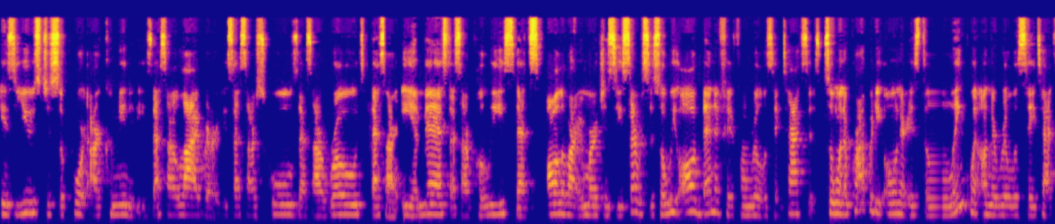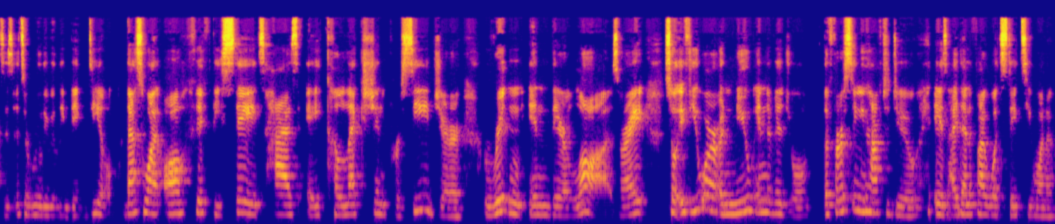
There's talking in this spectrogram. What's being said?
is used to support our communities. That's our library libraries, that's our schools, that's our roads, that's our EMS, that's our police, that's all of our emergency services. So we all benefit from real estate taxes. So when a property owner is delinquent on the real estate taxes, it's a really, really big deal. That's why all 50 states has a collection procedure written in their laws, right? So if you are a new individual the first thing you have to do is identify what states you want to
